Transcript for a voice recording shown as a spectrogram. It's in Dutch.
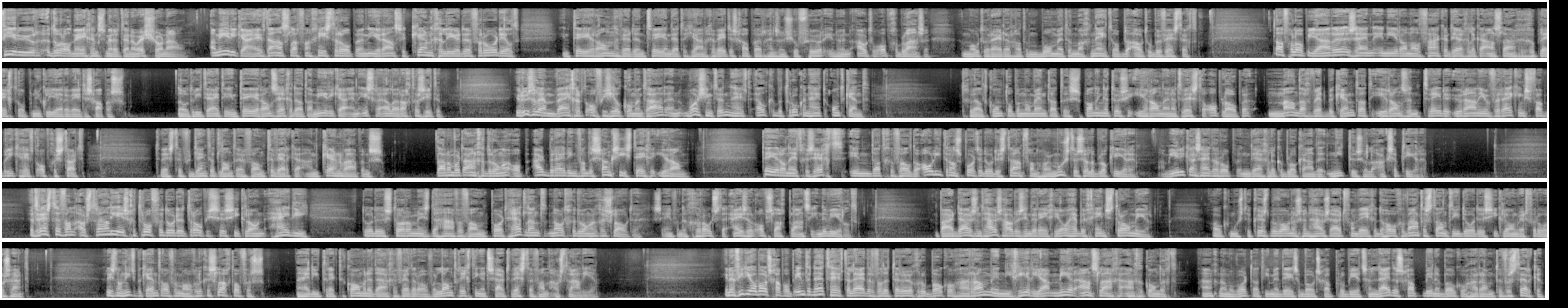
4 uur door Almegens met het NOS-journaal. Amerika heeft de aanslag van gisteren op een Iraanse kerngeleerde veroordeeld. In Teheran werden een 32-jarige wetenschapper en zijn chauffeur in hun auto opgeblazen. Een motorrijder had een bom met een magneet op de auto bevestigd. De afgelopen jaren zijn in Iran al vaker dergelijke aanslagen gepleegd op nucleaire wetenschappers. De autoriteiten in Teheran zeggen dat Amerika en Israël erachter zitten. Jeruzalem weigert officieel commentaar en Washington heeft elke betrokkenheid ontkend. Het geweld komt op een moment dat de spanningen tussen Iran en het Westen oplopen. Maandag werd bekend dat Iran zijn tweede uraniumverrijkingsfabriek heeft opgestart. Het Westen verdenkt het land ervan te werken aan kernwapens. Daarom wordt aangedrongen op uitbreiding van de sancties tegen Iran. Teheran heeft gezegd in dat geval de olietransporten door de straat van Hormuz te zullen blokkeren. Amerika zei daarop een dergelijke blokkade niet te zullen accepteren. Het westen van Australië is getroffen door de tropische cycloon Heidi. Door de storm is de haven van Port Hedland noodgedwongen gesloten. Het is een van de grootste ijzeropslagplaatsen in de wereld. Een paar duizend huishoudens in de regio hebben geen stroom meer. Ook moesten kustbewoners hun huis uit vanwege de hoge waterstand die door de cycloon werd veroorzaakt. Er is nog niets bekend over mogelijke slachtoffers. Hij trekt de komende dagen verder over land richting het zuidwesten van Australië. In een videoboodschap op internet heeft de leider van de terreurgroep Boko Haram in Nigeria meer aanslagen aangekondigd. Aangenomen wordt dat hij met deze boodschap probeert zijn leiderschap binnen Boko Haram te versterken.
